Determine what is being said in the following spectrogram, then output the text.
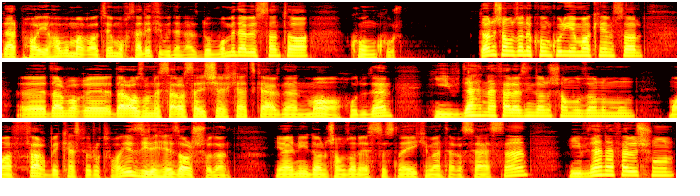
در پایه ها و مقاطع مختلفی بودن از دوم دبستان تا کنکور. دانش آموزان کنکوری ما که امسال در واقع در آزمون سراسری شرکت کردن ما حدودا 17 نفر از این دانش آموزانمون موفق به کسب رتبه های زیر هزار شدن. یعنی دانش آموزان استثنایی که منطقه سه هستن 17 نفرشون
